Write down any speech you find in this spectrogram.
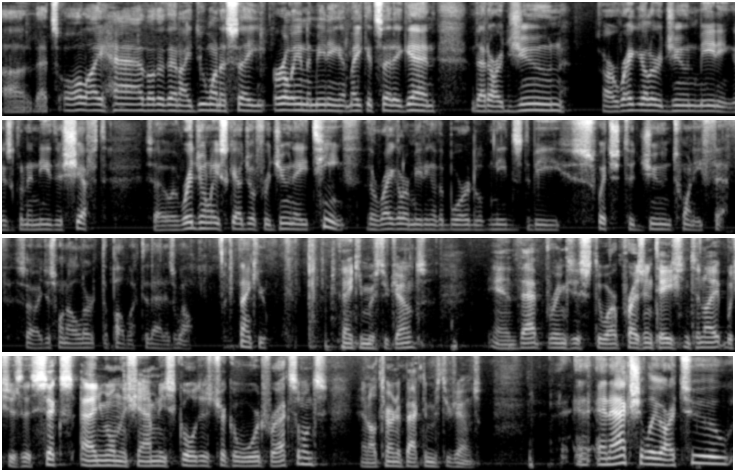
Uh, That's all I have, other than I do want to say early in the meeting, and make it said again, that our June, our regular June meeting is going to need to shift. So originally scheduled for June 18th, the regular meeting of the board needs to be switched to June 25th. So I just want to alert the public to that as well. Thank you. Thank you, Mr. Jones. And that brings us to our presentation tonight, which is the sixth annual Neshaminy School District Award for Excellence, and I'll turn it back to Mr. Jones. And and actually, our two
